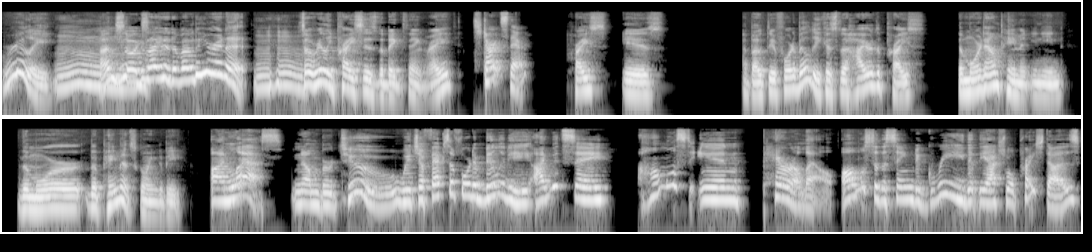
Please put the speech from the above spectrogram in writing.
Really? Mm. I'm so excited about hearing it. hmm So, really, price is the big thing, right? Starts there. Price is about the affordability because the higher the price, the more down payment you need, the more the payment's going to be. Unless number two, which affects affordability, I would say almost in parallel, almost to the same degree that the actual price does.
